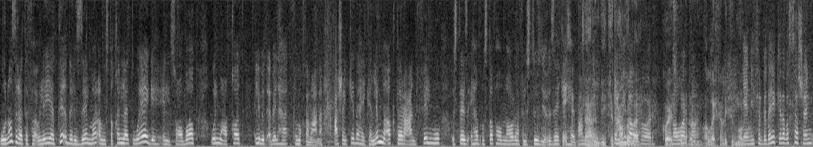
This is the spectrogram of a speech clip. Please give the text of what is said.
ونظرة تفاؤلية تقدر إزاي المرأة المستقلة تواجه الصعوبات والمعوقات اللي بتقابلها في مجتمعنا. عشان كده هيكلمنا أكتر عن فيلمه أستاذ إيهاب مصطفى ومنورنا في الاستوديو. إزيك يا إيهاب؟ عامل أهلا إيه؟ بيكي إيه الحمد لله؟ كويس منورنا. تمام. الله يخليكي بنور يعني في البداية كده بس عشان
